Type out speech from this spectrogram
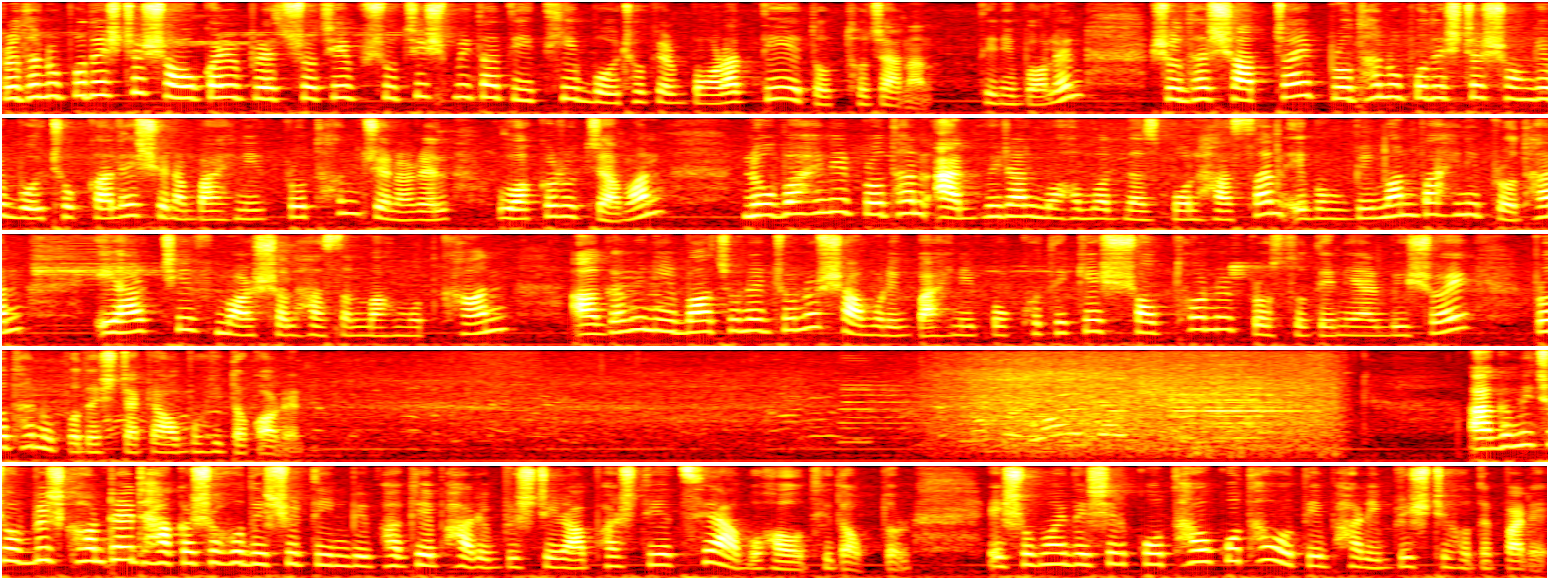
প্রধান উপদেষ্টা, সহকারী প্রেস সচিব সুচিস্মিতা তিথি বৈঠকের বরাত দিয়ে এ তথ্য জানান। তিনি বলেন, সন্ধ্যা সাতটায় প্রধান উপদেষ্টার সঙ্গে বৈঠককালে সেনাবাহিনীর প্রধান জেনারেল ওয়াকারুজ্জামান, নৌবাহিনীর প্রধান অ্যাডমিরাল মোহাম্মদ নাজমুল হাসান এবং বিমান বাহিনী প্রধান air chief marshal Hasan Mahmud Khan আগামী নির্বাচনের জন্য সামরিক বাহিনীর পক্ষ থেকে সব ধরনের প্রস্তুতি নেওয়ার বিষয়ে প্রধান উপদেষ্টাকে অবহিত করেন। আগামী চব্বিশ ঘন্টায় ঢাকা সহ দেশের তিন বিভাগে ভারী বৃষ্টির আভাস দিয়েছে আবহাওয়া অধিদপ্তর। এ সময় দেশের কোথাও কোথাও অতি ভারী বৃষ্টি হতে পারে।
